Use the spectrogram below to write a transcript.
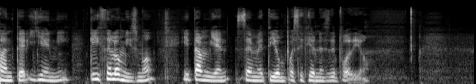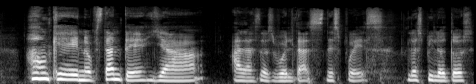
Hunter Jenny, que hizo lo mismo y también se metió en posiciones de podio. Aunque, no obstante, ya a las dos vueltas después, los pilotos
